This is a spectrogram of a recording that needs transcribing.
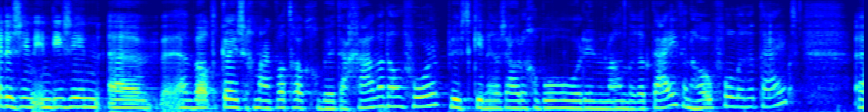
Dus in, in die zin hebben we wel de keuze gemaakt, wat er ook gebeurt, daar gaan we dan voor. Plus kinderen zouden geboren worden in een andere tijd, een hoopvollere tijd. Eh,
